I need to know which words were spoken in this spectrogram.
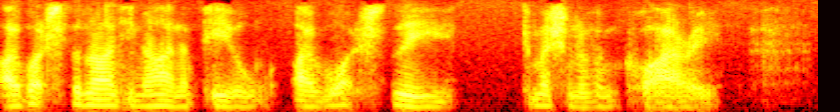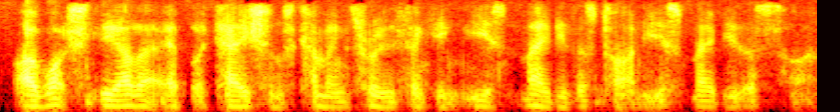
I watched the '99 appeal. I watched the Commission of Inquiry. I watched the other applications coming through, thinking, yes, maybe this time, yes, maybe this time,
